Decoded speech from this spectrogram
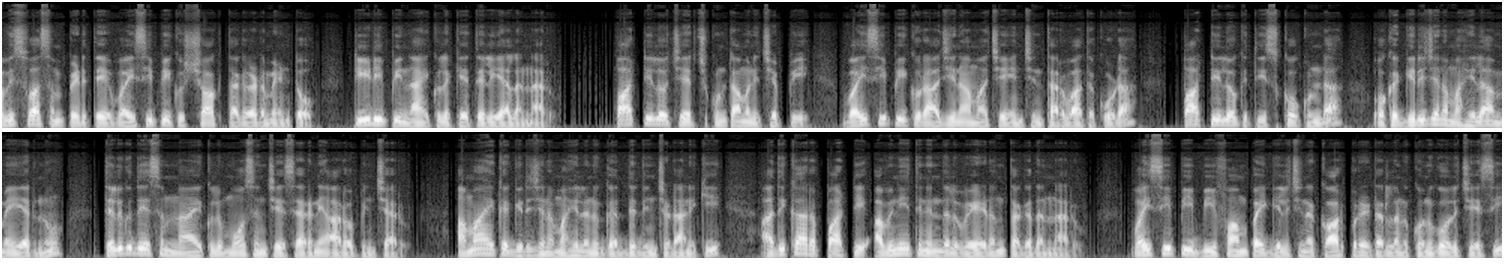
అవిశ్వాసం పెడితే వైసీపీకు షాక్ తగలడమేంటో టీడీపీ నాయకులకే తెలియాలన్నారు. పార్టీలో చేర్చుకుంటామని చెప్పి వైసీపీకు రాజీనామా చేయించిన తర్వాత కూడా పార్టీలోకి తీసుకోకుండా ఒక గిరిజన మహిళా మేయర్ను తెలుగుదేశం నాయకులు మోసం చేశారని ఆరోపించారు. అమాయక గిరిజన మహిళను గద్దెదించడానికి అధికార పార్టీ అవినీతి నిందలు వేయడం తగదన్నారు. వైసీపీ బీఫాంపై గెలిచిన కార్పొరేటర్లను కొనుగోలు చేసి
